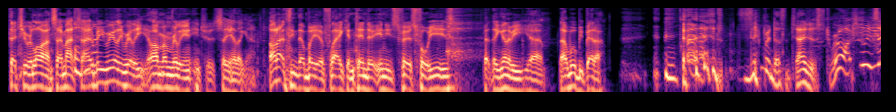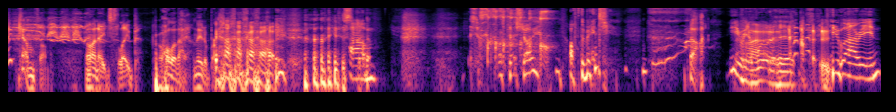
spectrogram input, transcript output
that you rely on so much. So it'll be really, really. I'm, I'm really interested to see how they go. I don't think they'll be a flag contender in his first four years, but they're going to be. Uh, they will be better. Zebra doesn't change its stripes. Where does that come from? I need sleep. Or a holiday. I need a break. I need a sleep. Um, what's that show? Off the bench? You're in a world of hurt. You are in.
